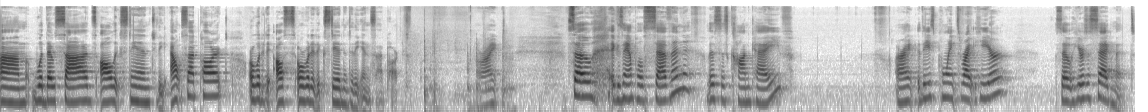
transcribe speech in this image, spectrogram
um, would those sides all extend to the outside part or would it also, or would it extend into the inside part? All right. So example seven, this is concave. All right, these points right here, so here's a segment.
